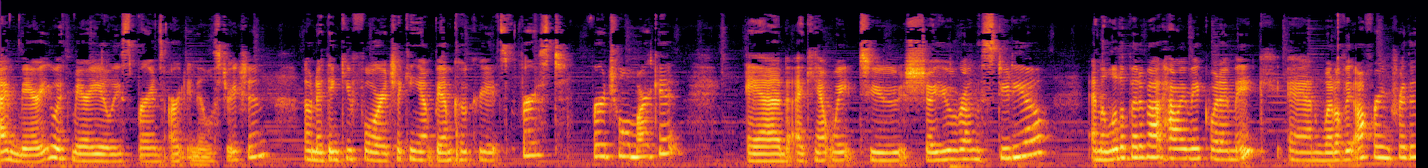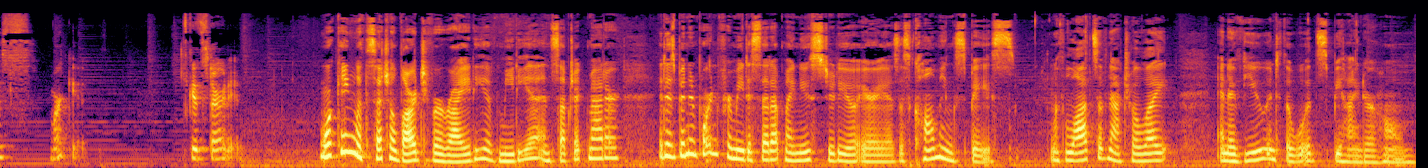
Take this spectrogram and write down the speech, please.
I'm Mary with Mary Elise Burns Art and Illustration. I want to thank you for checking out BaM Co-Create's first virtual market and I can't wait to show you around the studio and a little bit about how I make what I make and what I'll be offering for this market. Let's get started. Working with such a large variety of media and subject matter, it has been important for me to set up my new studio area as a calming space with lots of natural light and a view into the woods behind our home.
